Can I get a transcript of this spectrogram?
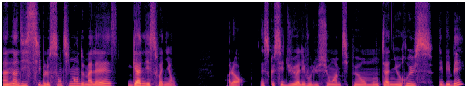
un indicible sentiment de malaise gagne les soignants. Alors, est-ce que c'est dû à l'évolution un petit peu en montagne russe des bébés?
